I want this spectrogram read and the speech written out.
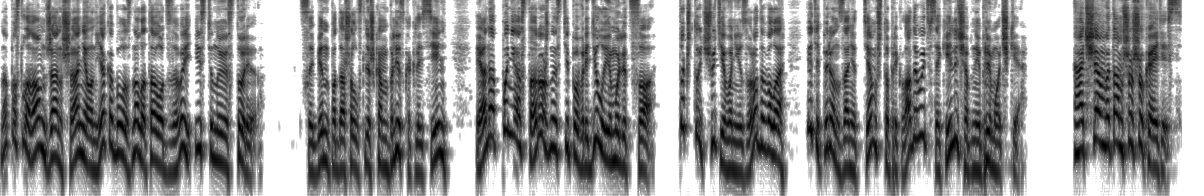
Но по словам Джан Шаня, он якобы узнал от Ао Цзэвэй истинную историю. Цибин подошел слишком близко к Лисень, и она по неосторожности повредила ему лицо, так что чуть его не изуродовала, и теперь он занят тем, что прикладывает всякие лечебные примочки. «О чем вы там шушукаетесь?»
